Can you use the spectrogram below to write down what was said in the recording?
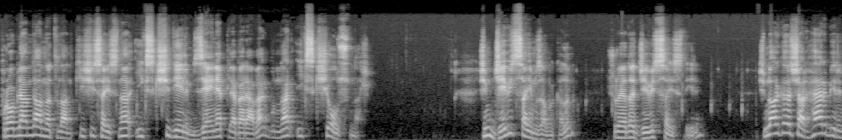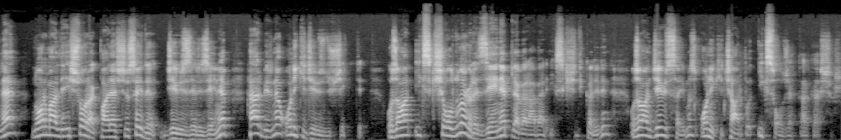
problemde anlatılan kişi sayısına x kişi diyelim. Zeynep'le beraber bunlar x kişi olsunlar. Şimdi ceviz sayımıza bakalım. Şuraya da ceviz sayısı diyelim. Şimdi arkadaşlar her birine normalde eşit olarak paylaştırsaydı cevizleri Zeynep her birine 12 ceviz düşecekti. O zaman x kişi olduğuna göre Zeynep'le beraber x kişi dikkat edin. O zaman ceviz sayımız 12 çarpı x olacaktı arkadaşlar.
